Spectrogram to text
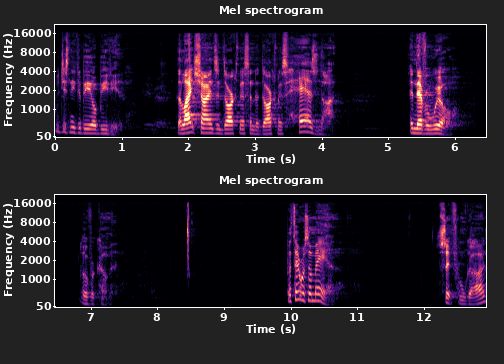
We just need to be obedient. The light shines in darkness, and the darkness has not and never will overcome it. But there was a man sent from God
